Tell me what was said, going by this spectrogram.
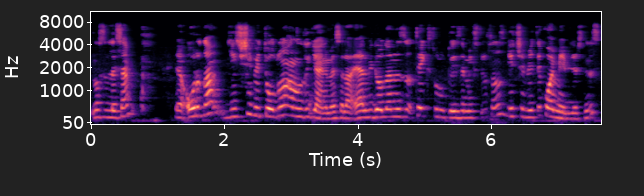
Nasıl desem? Yani orada geçiş efekti olduğunu anladık yani. Mesela eğer videolarınızı tek solukta izlemek istiyorsanız geçiş efekti koymayabilirsiniz.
